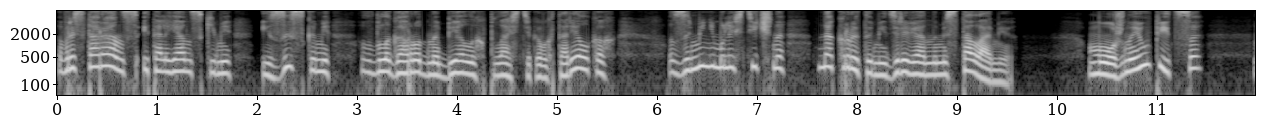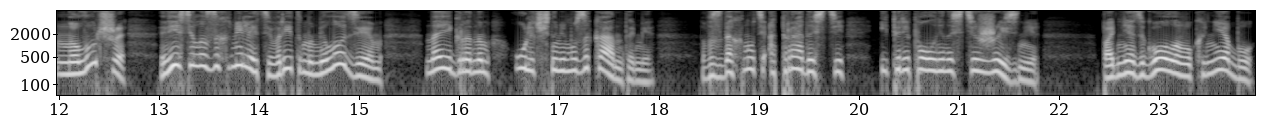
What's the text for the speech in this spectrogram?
в ресторан с итальянскими изысками в благородно-белых пластиковых тарелках за минималистично накрытыми деревянными столами. Можно и упиться, но лучше весело захмелеть в ритм и мелодиям, наигранным уличными музыкантами, вздохнуть от радости и переполненности жизни, поднять голову к небу,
